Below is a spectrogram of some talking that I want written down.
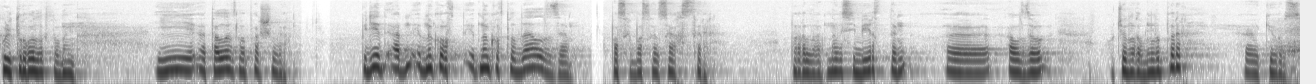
культурологтардың и талазлы пашылар. Биде этнографтарда алза басқа басқа сақсыр барлар. Новосибирсктің алза ученлардың бір көріс.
